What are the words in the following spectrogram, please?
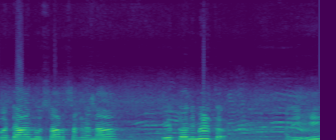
पदानुसार सगळ्यांना वेतन मिळतं. आणि ही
